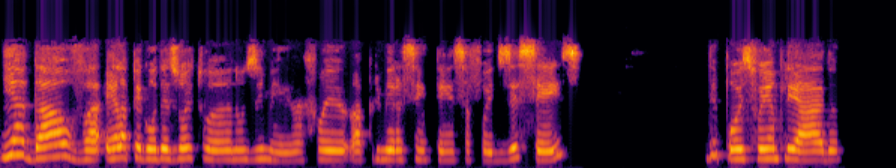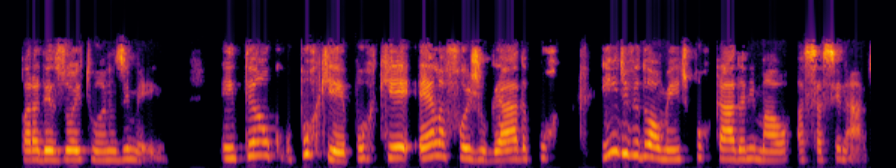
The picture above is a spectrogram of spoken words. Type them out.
E a Dalva, ela pegou 18 anos e meio. Foi, a primeira sentença foi 16, depois foi ampliado para 18 anos e meio. Então, por quê? Porque ela foi julgada por, individualmente por cada animal assassinado.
